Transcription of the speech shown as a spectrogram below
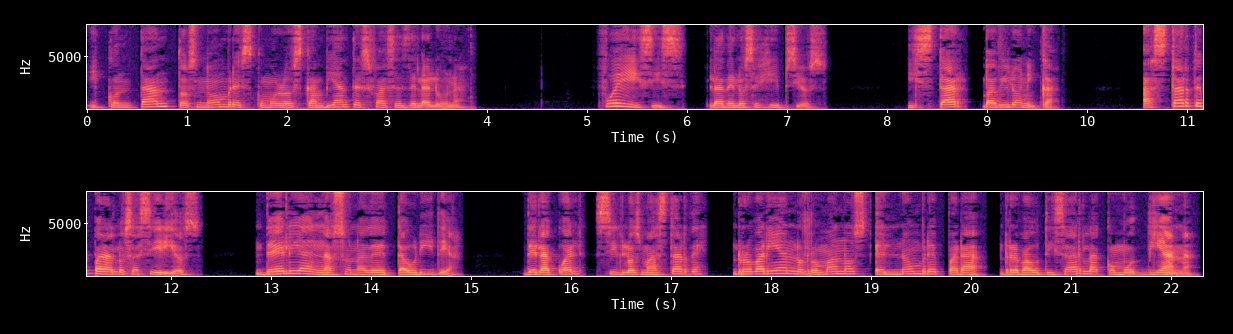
y con tantos nombres como los cambiantes fases de la luna. Fue Isis, la de los egipcios, Istar babilónica, Astarte para los asirios, Delia en la zona de Tauridea, de la cual, siglos más tarde, robarían los romanos el nombre para rebautizarla como Diana,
